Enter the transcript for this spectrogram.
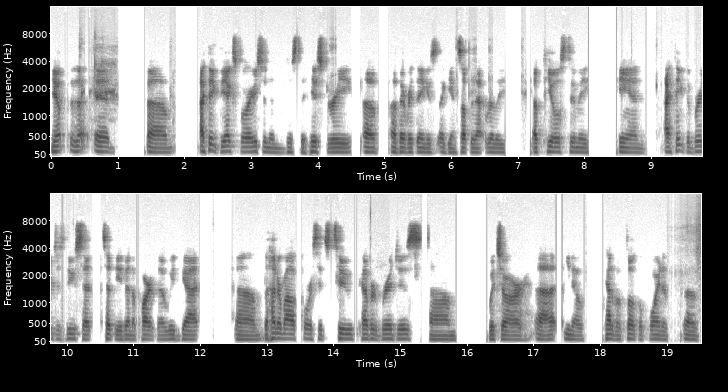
yep, and um, I think the exploration and just the history of of everything is again something that really appeals to me. And I think the bridges do set set the event apart. Though we've got um, the hundred mile course. It's two covered bridges, um, which are uh, you know kind of a focal point of, of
